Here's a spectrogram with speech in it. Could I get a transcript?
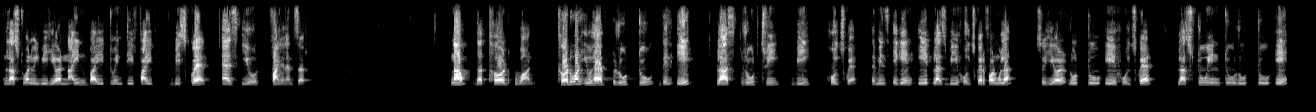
And the last one will be here 9 by 25b square as your final answer. Now the third one. Third one you have root 2 then a plus root 3b whole square. That means again a plus b whole square formula. So here root 2a whole square plus 2 into root 2a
